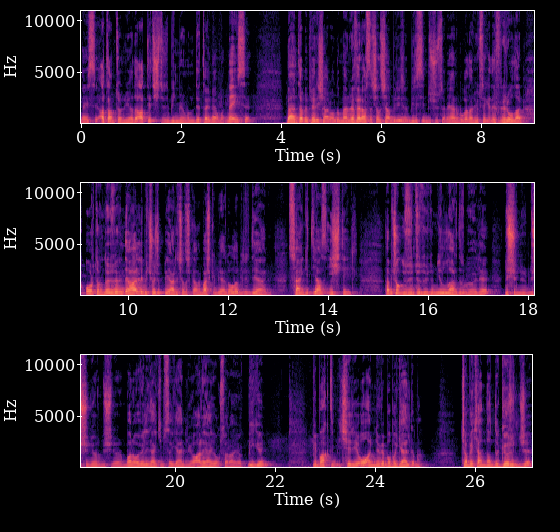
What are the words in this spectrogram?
Neyse at antrenörü ya da at yetiştirici bilmiyorum onun detayını ama neyse. Ben tabii perişan oldum. Ben referansla çalışan biri, birisiyim. Düşünsene yani bu kadar yüksek hedefleri olan ortamda üzerinde halli bir çocuktu yani çalışkanlık. Başka bir yerde olabilirdi yani. Sen git yaz iş değil. Tabii çok üzüntü duydum. Yıllardır böyle düşünüyorum, düşünüyorum, düşünüyorum. Bana o veliden kimse gelmiyor. Arayan yok, soran yok. Bir gün bir baktım içeriye o anne ve baba geldi mi? Cam mekandan da görünce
